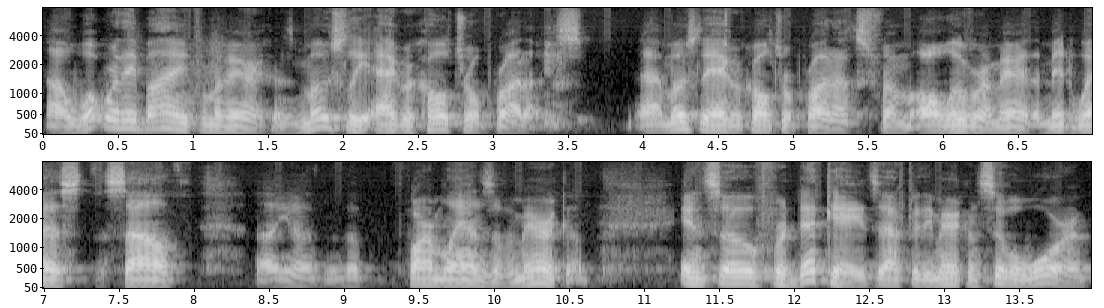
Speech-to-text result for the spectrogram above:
Uh, what were they buying from Americans? Mostly agricultural products. Uh, mostly agricultural products from all over America, the Midwest, the South, uh, you know, the farmlands of America. And so, for decades after the American Civil War,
